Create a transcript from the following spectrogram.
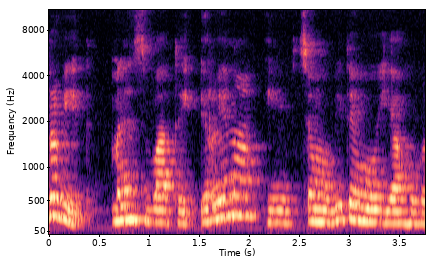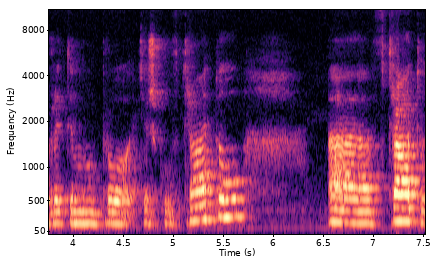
Привіт! Мене звати Ірина, і в цьому відео я говоритиму про тяжку втрату, е, втрату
